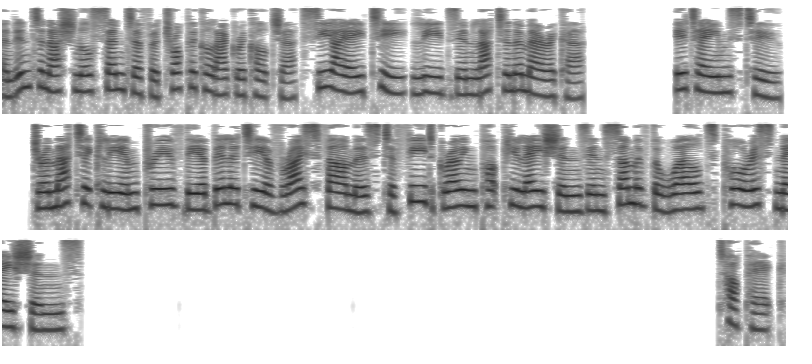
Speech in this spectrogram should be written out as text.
and International Center for Tropical Agriculture (CIAT) leads in Latin America. It aims to dramatically improve the ability of rice farmers to feed growing populations in some of the world's poorest nations. Topic:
